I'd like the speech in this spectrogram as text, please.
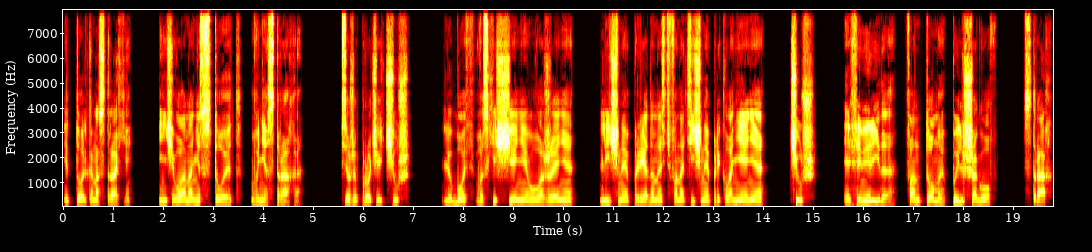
и только на страхе. И ничего она не стоит вне страха. Все же прочая чушь. Любовь, восхищение, уважение, личная преданность, фанатичное преклонение, чушь, эфемерида, фантомы, пыль шагов, страх.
